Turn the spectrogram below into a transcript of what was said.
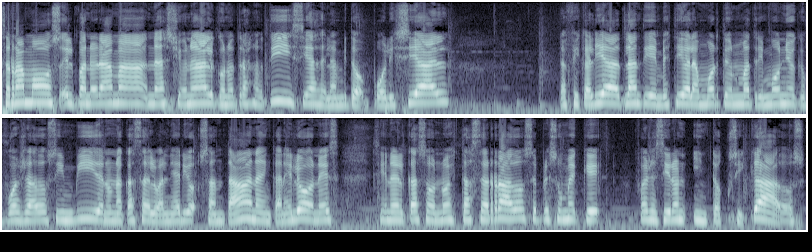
Cerramos el panorama nacional con otras noticias del ámbito policial. La Fiscalía de Atlántida investiga la muerte de un matrimonio que fue hallado sin vida en una casa del balneario Santa Ana, en Canelones. Si en el caso no está cerrado, se presume que fallecieron intoxicados.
